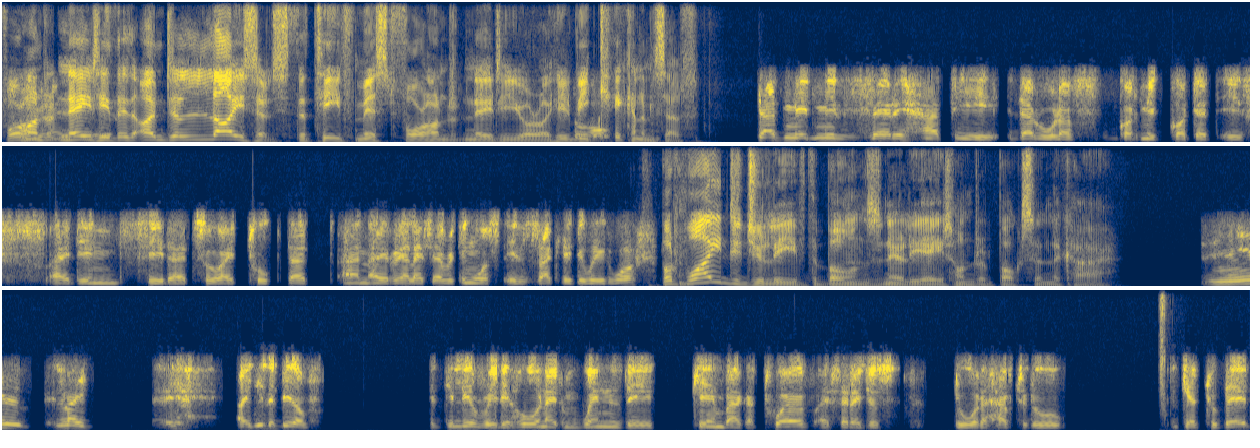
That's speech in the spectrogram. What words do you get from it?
480. Th- I'm delighted the thief missed 480 euro. He'd be kicking himself. That made me very happy. That would have got me gutted if I didn't see that. So I took that and I realized everything was exactly the way it was. But why did you leave the bones nearly 800 bucks in the car? Neil, like, eh, I did a bit of delivery the whole night on Wednesday. Came back at 12. I said I just do what I have to do, get to bed.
